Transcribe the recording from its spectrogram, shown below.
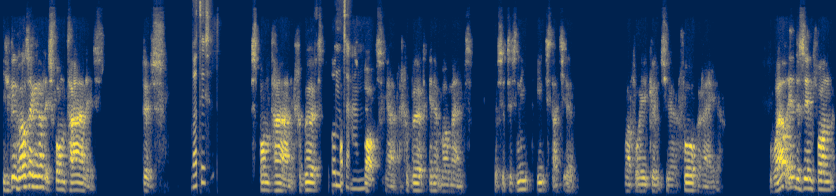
Je kunt wel zeggen dat het spontaan is. Dus. Wat is het? spontaan. Het gebeurt Spontaan. wat, ja, het gebeurt in het moment. Dus het is niet iets dat je, waarvoor je kunt je voorbereiden. Wel in de zin van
